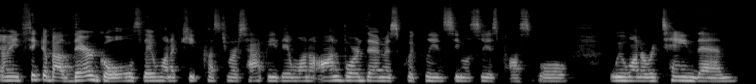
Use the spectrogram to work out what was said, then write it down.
I mean think about their goals. They want to keep customers happy. They want to onboard them as quickly and seamlessly as possible. We want to retain them.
